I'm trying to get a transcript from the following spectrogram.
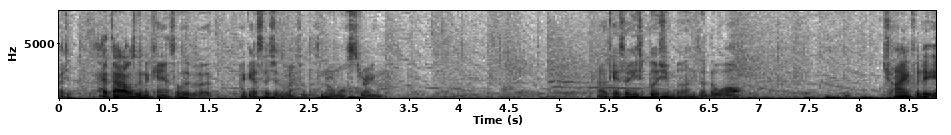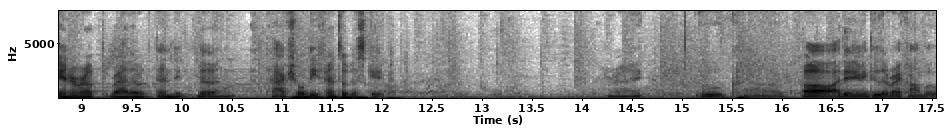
I, I thought I was going to cancel it, but I guess I just went for the normal string. Okay, so he's pushing buttons at the wall. Trying for the interrupt rather than the, the actual defensive escape. Alright. Ooh, oh, I didn't even do the right combo.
